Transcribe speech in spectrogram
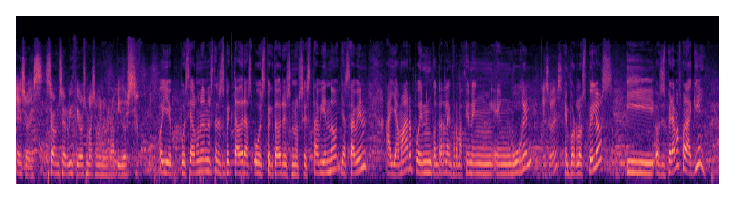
Eso es, son servicios más o menos rápidos. Oye, pues si alguna de nuestras espectadoras o espectadores nos está viendo, ya saben, a llamar, pueden encontrar la información en, en Google, Eso es. en Por los Pelos, y os esperamos por aquí. Tiaguinho?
